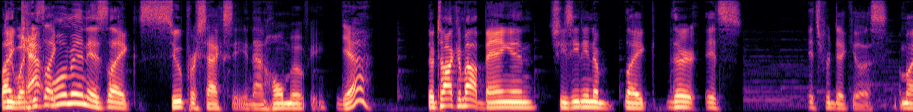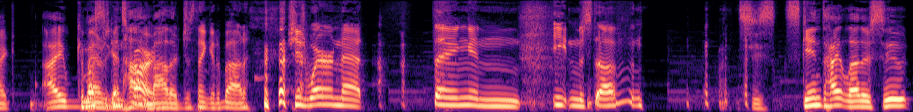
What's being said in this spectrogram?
Like Dude, he's like- Catwoman is like super sexy in that whole movie. yeah. They're talking about banging. She's eating a like. They're it's it's ridiculous. I'm like, I must Commander's have been getting hot and scarred. bothered just thinking about it. She's wearing that thing and eating the stuff. And She's skin tight leather suit.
